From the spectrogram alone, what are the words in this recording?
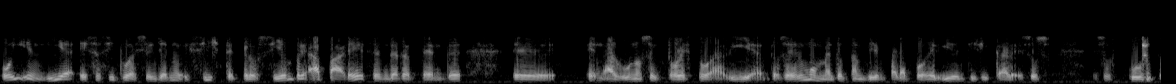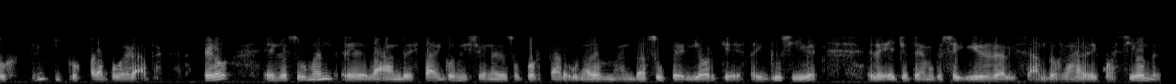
Hoy en día esa situación ya no existe, pero siempre aparecen de repente eh, en algunos sectores todavía. Entonces es el momento también para poder identificar esos, esos puntos críticos para poder atacar. Pero en resumen, eh, la ANDE está en condiciones de soportar una demanda superior que esta inclusive. De hecho, tenemos que seguir realizando las adecuaciones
